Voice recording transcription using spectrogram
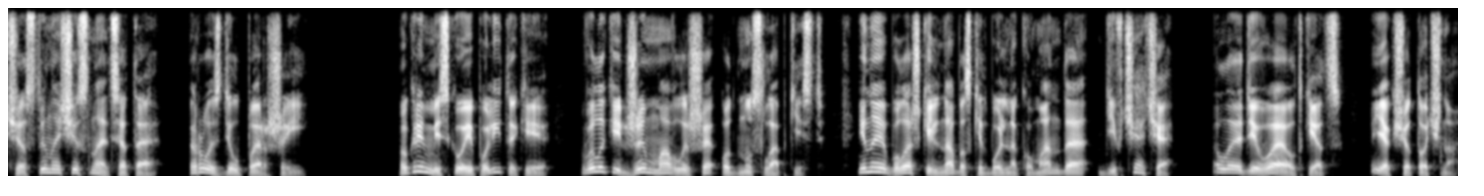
Частина 16. Розділ перший. Окрім міської політики, великий Джим мав лише одну слабкість, і нею була шкільна баскетбольна команда дівчача Леді Вайлдкетс, якщо точно.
